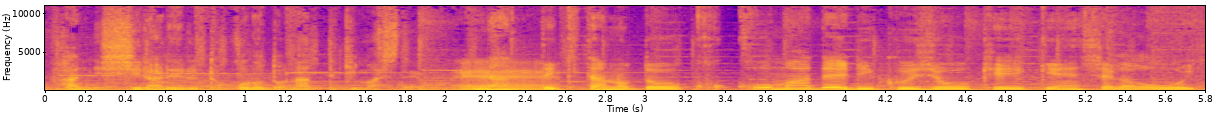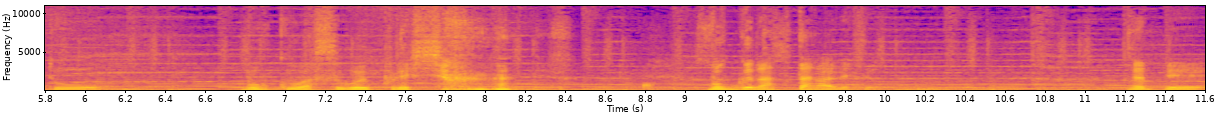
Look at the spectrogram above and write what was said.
ァンに知られるところとなってきましたよね。なってきたのとここまで陸上経験者が多いと僕はすごいプレッシャーなんです。僕だったらですよだって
